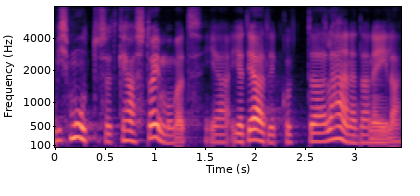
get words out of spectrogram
mis muutused kehas toimuvad ja, ja teadlikult läheneda neile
